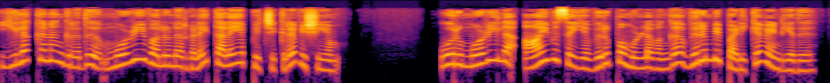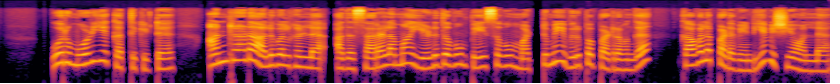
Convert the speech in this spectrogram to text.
இலக்கணங்கிறது மொழி வல்லுநர்களை தலையப்பிச்சுக்கிற விஷயம். ஒரு மொழியில ஆய்வு செய்ய விருப்பம் உள்ளவங்க விரும்பி படிக்க வேண்டியது. ஒரு மொழிய கத்துக்கிட்டு அன்றாட அலுவல்கள்ல அத சரளமா எழுதவும் பேசவும் மட்டுமே விருப்பப்படுறவங்க கவலைப்பட வேண்டிய விஷயம் அல்ல.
